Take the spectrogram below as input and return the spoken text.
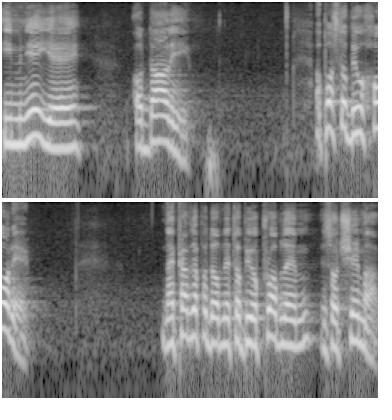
i mnie je oddali. Apostoł był chory. Najprawdopodobniej to był problem z oczyma.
